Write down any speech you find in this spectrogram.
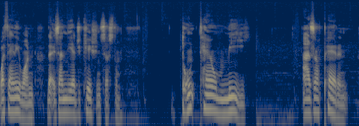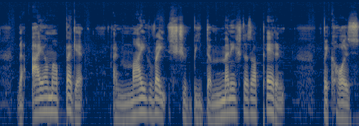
with anyone that is in the education system. Don't tell me as a parent that I am a bigot and my rights should be diminished as a parent because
